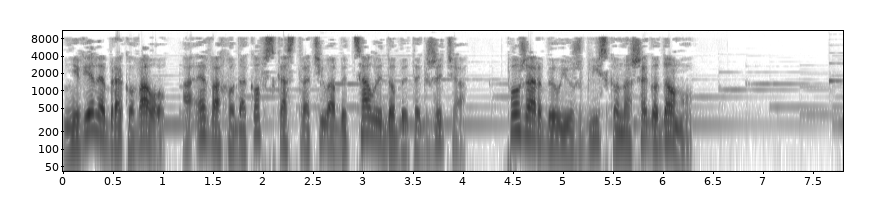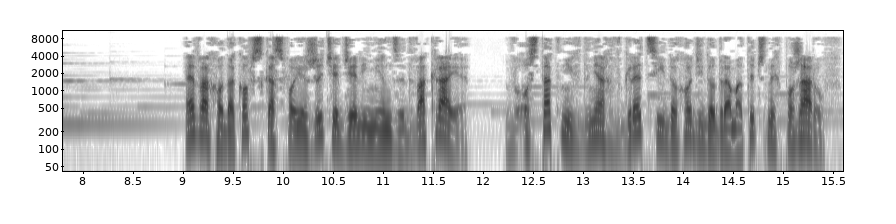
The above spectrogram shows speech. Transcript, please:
Niewiele brakowało, a Ewa Chodakowska straciłaby cały dobytek życia. Pożar był już blisko naszego domu. Ewa Chodakowska swoje życie dzieli między dwa kraje. W ostatnich dniach w Grecji dochodzi do dramatycznych pożarów.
